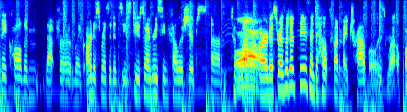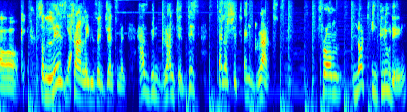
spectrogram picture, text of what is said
they call them that for like artist residencies too. So I've received fellowships um, to fund Ah. artist residencies and to help fund my travel as well. Oh, okay. So Liz Yeah. Tran, ladies and gentlemen, has been granted this fellowships and grants from not including,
